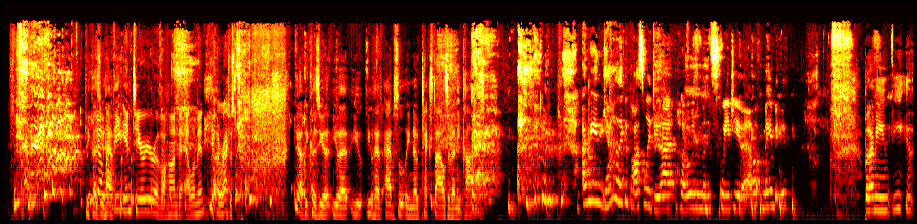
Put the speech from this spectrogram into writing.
because Yeah, you have the interior of a Honda Element. yeah, right. yeah, because you you have, you you have absolutely no textiles of any kind. I mean, yeah, they could possibly do that. Hose and then squeegee it out, maybe. But I mean, y-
